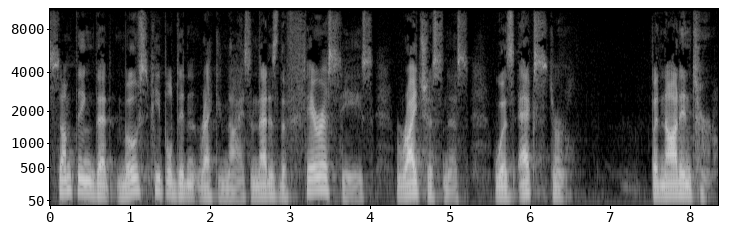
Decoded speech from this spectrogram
something that most people didn't recognize, and that is the Pharisees' righteousness was external, but not internal.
